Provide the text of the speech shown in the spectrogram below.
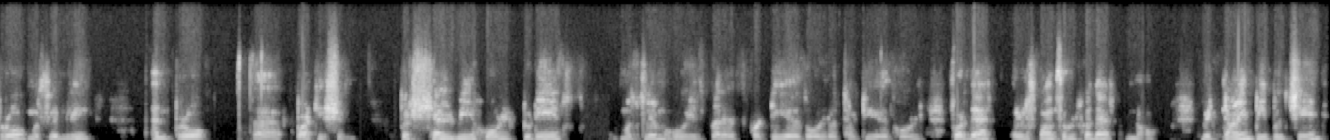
pro-Muslim League and pro-partition. so shall we hold today's Muslim who is perhaps 40 years old or 30 years old for that, responsible for that? No. With time, people change,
